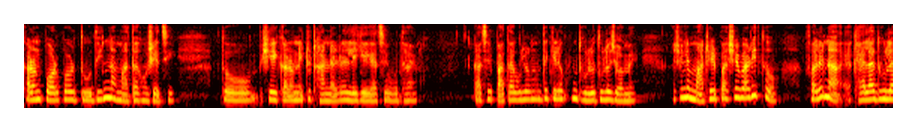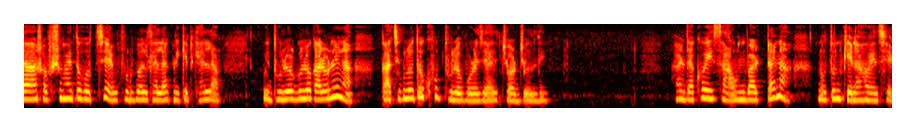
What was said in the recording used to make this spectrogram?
কারণ পরপর দুদিন না মাথা ঘষেছি। তো সেই কারণে একটু ঠান্ডাটা লেগে গেছে বোধ হয় গাছের পাতাগুলোর মধ্যে কীরকম ধুলো ধুলো জমে। আসলে মাঠের পাশে বাড়ি তো ফলে না, খেলাধুলা সবসময় তো হচ্ছে, ফুটবল খেলা, ক্রিকেট খেলা। ওই ধুলোগুলোর কারণে না, গাছগুলোতেও খুব ধুলো পড়ে যায় চটজলদি। আর দেখো এই সাউন্ড বারটা না, নতুন কেনা হয়েছে।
